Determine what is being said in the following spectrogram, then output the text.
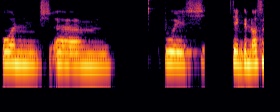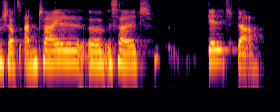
Und ähm, durch den Genossenschaftsanteil äh, ist halt Geld da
